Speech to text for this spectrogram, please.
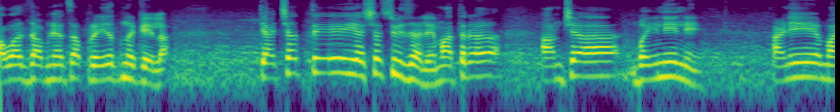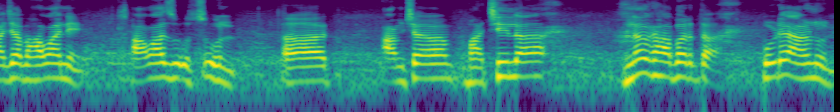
आवाज दाबण्याचा प्रयत्न केला. त्याच्यात ते यशस्वी झाले. मात्र आमच्या बहिणीने आणि माझ्या भावाने आवाज उचलून अ, आमच्या भाचीला न घाबरता पुढे आणून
